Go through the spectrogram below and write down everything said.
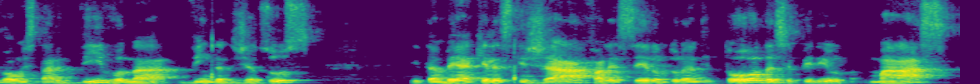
vão estar vivos na vinda de Jesus, e também aqueles que já faleceram durante todo esse período, mas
